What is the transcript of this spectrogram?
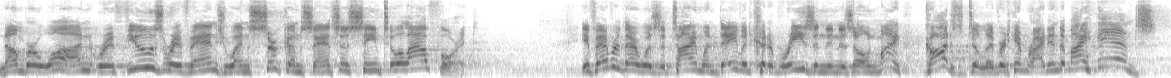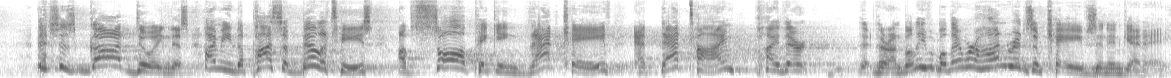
Number one, refuse revenge when circumstances seem to allow for it. If ever there was a time when David could have reasoned in his own mind, God has delivered him right into my hands. This is God doing this. I mean, the possibilities of Saul picking that cave at that time, why, they're, they're unbelievable. There were hundreds of caves in Engedi.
